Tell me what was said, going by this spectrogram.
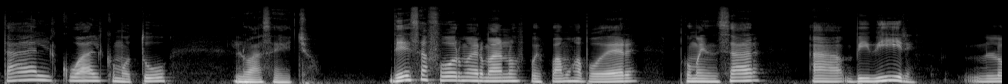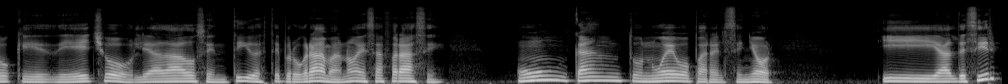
tal cual como tú lo has hecho. De esa forma, hermanos, pues vamos a poder comenzar a vivir lo que de hecho le ha dado sentido a este programa, ¿no? Esa frase, un canto nuevo para el Señor. Y al decir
